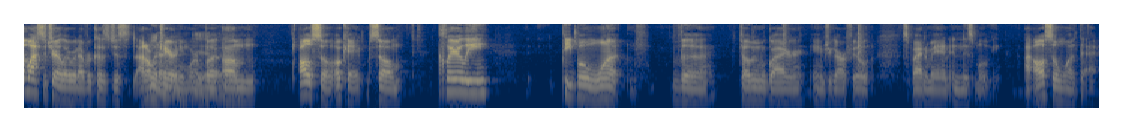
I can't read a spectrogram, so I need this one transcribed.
I watched the trailer or whatever because just I don't Whatever. care anymore. Yeah, but whatever. um, also okay. So clearly, people want the Tobey Maguire, Andrew Garfield, Spider Man in this movie. I also want that.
